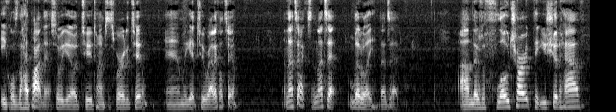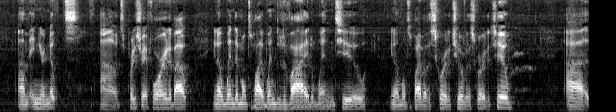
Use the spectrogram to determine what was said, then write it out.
Equals the hypotenuse. So we go 2 times the square root of 2, and we get 2 radical 2. And that's x, and that's it. Literally, that's it. Um, there's a flow chart that you should have um, in your notes. Uh, it's pretty straightforward about you know when to multiply, when to divide, when to you know multiply by the square root of two over the square root of two. Uh,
